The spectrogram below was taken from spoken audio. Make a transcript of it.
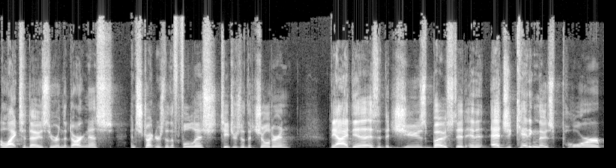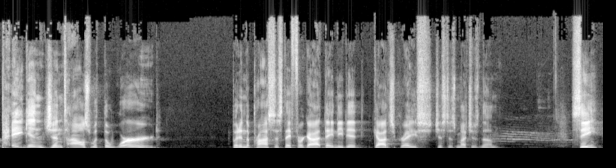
a light to those who are in the darkness, instructors of the foolish, teachers of the children. The idea is that the Jews boasted in educating those poor pagan Gentiles with the word. But in the process, they forgot they needed God's grace just as much as them. See,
